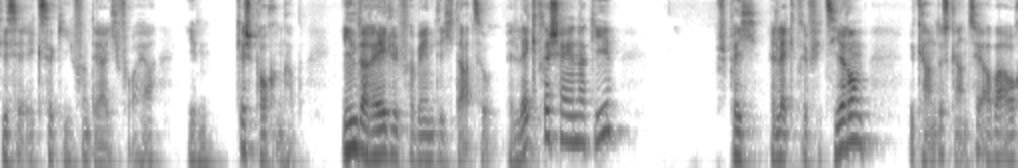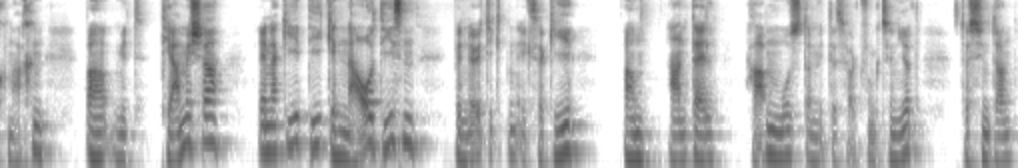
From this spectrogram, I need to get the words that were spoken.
diese Exergie, von der ich vorher eben gesprochen habe. In der Regel verwende ich dazu elektrische Energie, sprich Elektrifizierung. Ich kann das Ganze aber auch machen äh, mit thermischer Energie, die genau diesen benötigten Exergieanteil ähm, haben muss, damit es halt funktioniert. Das sind dann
